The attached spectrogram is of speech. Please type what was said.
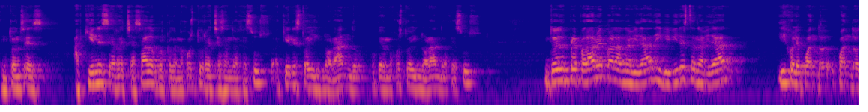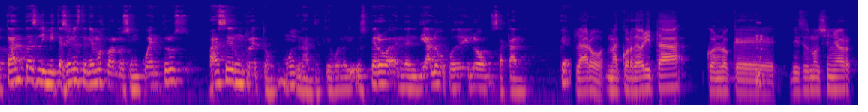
Entonces, ¿a quiénes he rechazado? Porque a lo mejor estoy rechazando a Jesús. ¿A quién estoy ignorando? Porque a lo mejor estoy ignorando a Jesús. Entonces, prepararme para la Navidad y vivir esta Navidad, híjole, cuando, cuando tantas limitaciones tenemos para los encuentros, va a ser un reto muy grande, que bueno, espero en el diálogo poder irlo sacando. Claro, me acordé ahorita con lo que dices, Monseñor,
